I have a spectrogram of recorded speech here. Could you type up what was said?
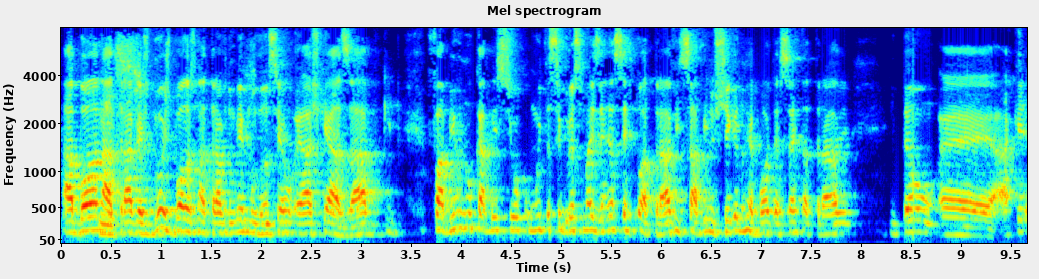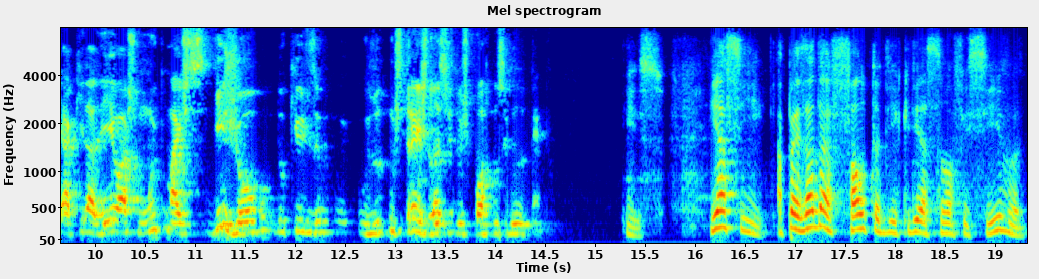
A bola na Isso. trave, as duas bolas na trave do mesmo lance, eu, eu acho que é azar, porque Fabinho não cabeceou com muita segurança, mas ainda acertou a trave, Sabino chega no rebote, acerta a trave. Então, é, aquele, aquilo ali eu acho muito mais de jogo do que os, os últimos três lances do esporte no segundo tempo. Isso. E assim, apesar da falta de criação ofensiva,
